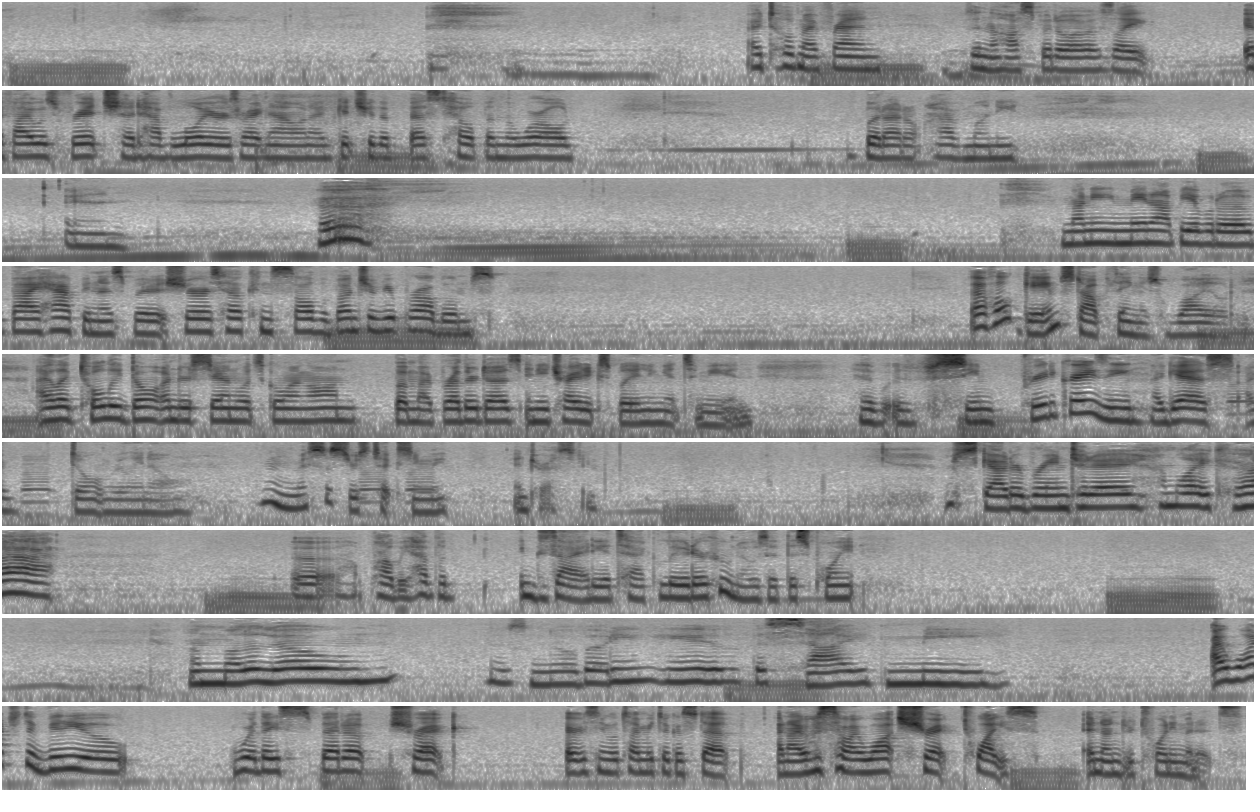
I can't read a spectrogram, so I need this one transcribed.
I told my friend who's in the hospital, I was like, if I was rich, I'd have lawyers right now and I'd get you the best help in the world. But I don't have money. And. Uh, money may not be able to buy happiness, but it sure as hell can solve a bunch of your problems. That whole GameStop thing is wild. I like totally don't understand what's going on, but my brother does, and he tried explaining it to me, and it, seemed pretty crazy. I guess I don't really know. Hmm, my sister's texting me. Interesting. I'm scatterbrained today. I'm like, ah. Uh, I'll probably have an anxiety attack later. Who knows at this point? I'm all alone. There's nobody here beside me. I watched a video where they sped up Shrek every single time he took a step, and I was so I watched Shrek twice in under 20 minutes.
